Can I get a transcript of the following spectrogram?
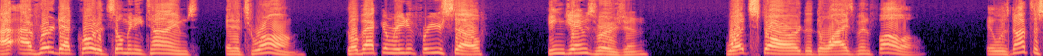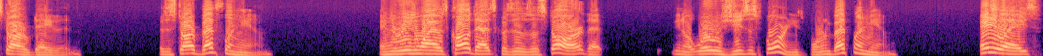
I've heard that quoted so many times, and it's wrong. Go back and read it for yourself. King James Version. What star did the wise men follow? It was not the Star of David. It was the Star of Bethlehem. And the reason why it was called that is because it was a star that, you know, where was Jesus born? He was born in Bethlehem. Anyways,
